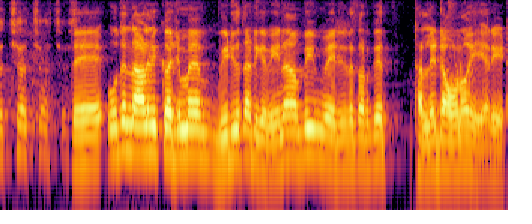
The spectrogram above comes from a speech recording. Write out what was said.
ਅੱਛਾ ਅੱਛਾ ਅੱਛਾ ਤੇ ਉਹਦੇ ਨਾਲ ਵੀ ਕੁਝ ਮੈਂ ਵੀਡੀਓ ਤੁਹਾਡੀ ਵੇਖਣਾ ਵੀ ਮੇਰੇ ਕਰਕੇ ਥੱਲੇ ਡਾਊਨ ਹੋਏ ਆ ਰੇਟ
